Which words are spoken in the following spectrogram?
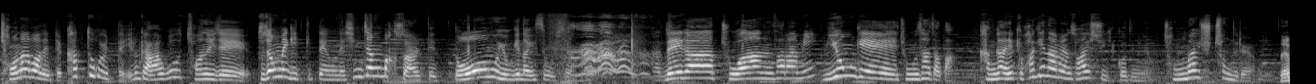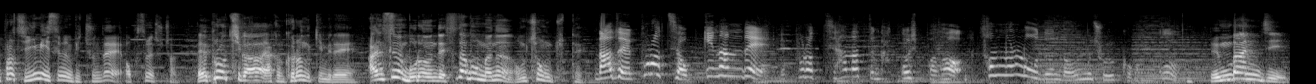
전화 받을 때, 카톡 올 때, 이렇게 하고, 저는 이제 부정맥이 있기 때문에 심장박수 할 때 너무 요긴하게 쓰고 있어요. 내가 좋아하는 사람이 미용계 종사자다. 간간히 이렇게 확인하면서 할 수 있거든요. 정말 추천드려요. 애플워치 이미 있으면 비추인데 없으면 추천. 애플워치가 약간 그런 느낌이래. 안 쓰면 모르는데 쓰다 보면 은 엄청 좋대. 나도 애플워치 없긴 한데 애플워치 하나쯤 갖고 싶어서 선물로는 너무 좋을 것 같고 은반지,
